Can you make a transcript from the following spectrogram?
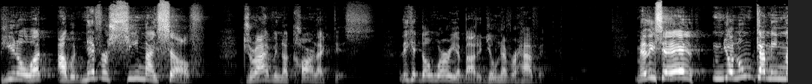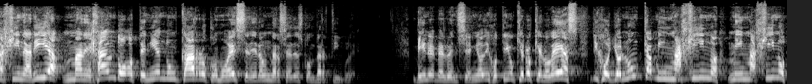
You know what? I would never see myself driving a car like this. Le dije, Don't worry about it, you'll never have it. Me dice él, yo nunca me imaginaría manejando o teniendo un carro como ese, era un Mercedes convertible. Vino y me lo enseñó, dijo, tío, quiero que lo veas. Dijo, yo nunca me imagino, me imagino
